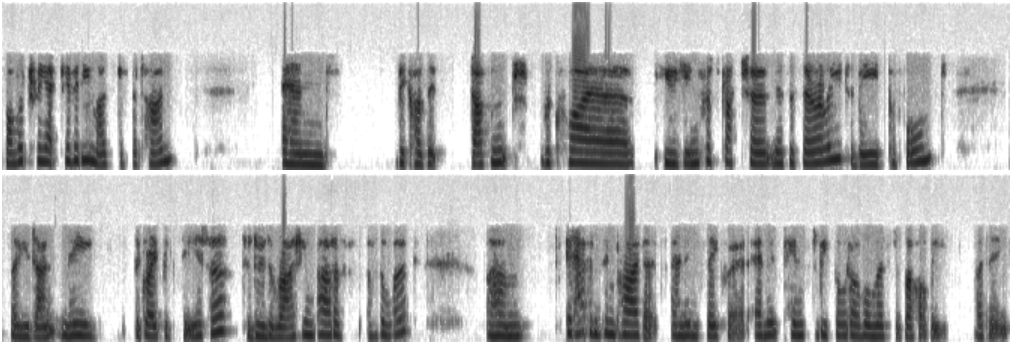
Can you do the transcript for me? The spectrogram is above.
solitary activity most of the time, and because it doesn't require huge infrastructure necessarily to be performed. So you don't need the great big theatre to do the writing part of, of the work. Um, it happens in private and in secret, and it tends to be thought of almost as a hobby, I think.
